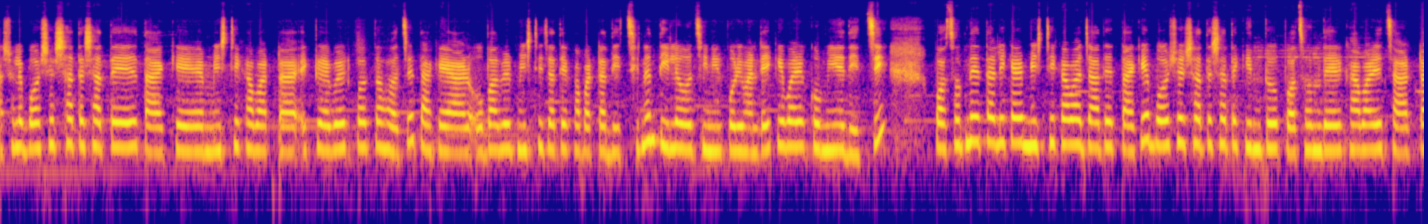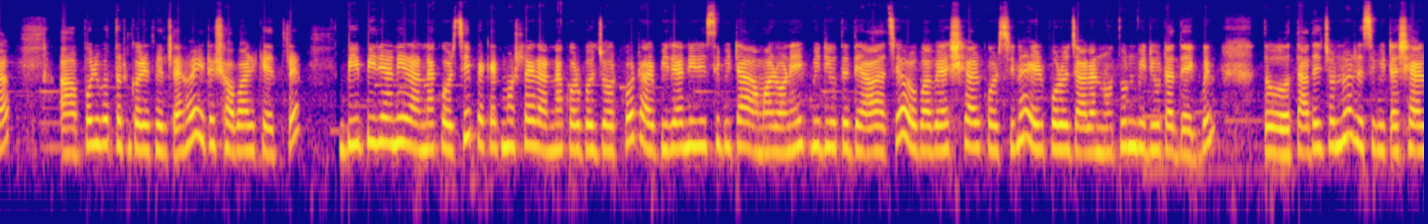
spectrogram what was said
আসলে বয়সের সাথে সাথে তাকে মিষ্টি খাবারটা একটু অ্যাভয়েড করতে হচ্ছে। তাকে আর ওভাবে মিষ্টি জাতীয় খাবারটা দিচ্ছি না। দিলেও চিনির পরিমাণটা একেবারে কমিয়ে দিচ্ছি। পছন্দের তালিকায় মিষ্টি খাবার যাদের থাকে বয়সের সাথে সাথে কিন্তু পছন্দের খাবারের চারটা পরিবর্তন করে ফেলতে হয়। এটা সবার ক্ষেত্রে। বি বিরিয়ানি রান্না করছি। প্যাকেট মশলায় রান্না করব জটপট। আর বিরিয়ানি রেসিপিটা আমার অনেক ভিডিওতে দেওয়া আছে। ওভাবে শেয়ার করছি না। এরপরও যারা নতুন ভিডিওটা দেখবেন তো তাদের জন্য রেসিপিটা শেয়ার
